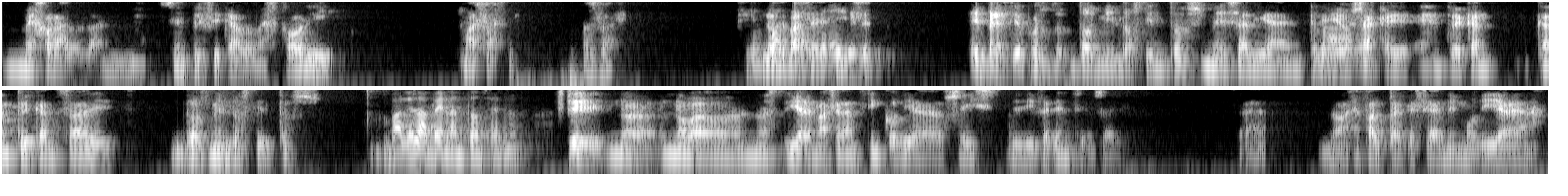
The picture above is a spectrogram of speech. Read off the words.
mejorado, lo han simplificado mejor y más fácil. Más fácil. Lo que pasa es que el precio, pues do- 2.200 me salía entre Vale. Osaka, entre Kan- Kanto y Kansai, 2.200. vale la pena entonces, ¿no? Sí, no, no va, no y además eran cinco días o seis de diferencia, o sea, o sea, no hace falta que sea el mismo día,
